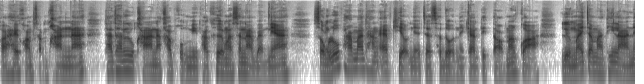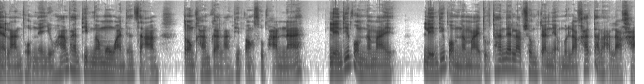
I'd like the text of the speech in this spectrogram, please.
ก็ให้ความสำคัญนะ ถ้าท่านลูกค้านะครับผมมีพระเครื่องลักษณะแบบเนี้ยส่งรูปพระมาทางแอปเขียวเนี่ยจะสะดวกในการติดต่อมากกว่า หรือไม่จะมาที่ร้านเนี่ยร้านผมเนี่ยอยู่ห้างพันทิพย์มะมงวันชั้นสามตรงข้ามกับร้านพี่ปองสุพรรณนะเหรียญที่ผมนำมาเหรียญที่ผมนำมาทุกท่านได้รับชมกันเนี่ยมูลค่าตลาดราคา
